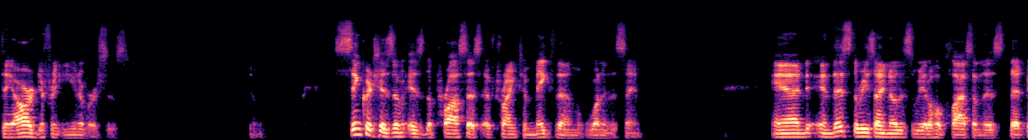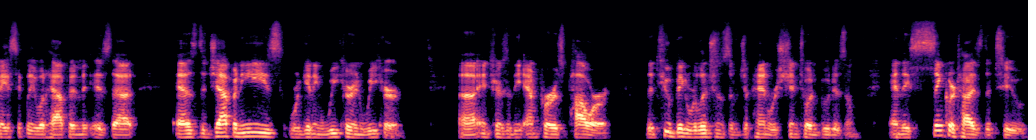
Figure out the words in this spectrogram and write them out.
they are different universes. Syncretism is the process of trying to make them one and the same. And and this, the reason I know this is we had a whole class on this, that basically what happened is that as the Japanese were getting weaker and weaker uh, in terms of the emperor's power, the two big religions of Japan were Shinto and Buddhism, and they syncretized the two.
